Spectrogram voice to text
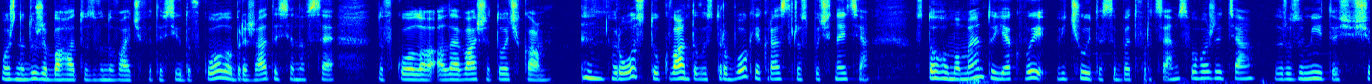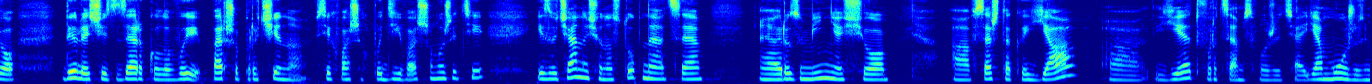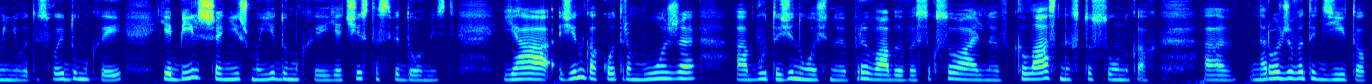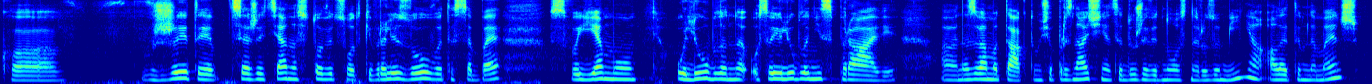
Можна дуже багато звинувачувати всіх довкола, ображатися на все довкола, але ваша точка росту, квантовий стрибок якраз розпочнеться з того моменту, як ви відчуєте себе творцем свого життя, зрозумієте, що дивлячись в дзеркало, ви перша причина всіх ваших подій в вашому житті. І, звичайно, що наступне це е, розуміння, що все ж таки я є творцем свого життя. Я можу змінювати свої думки. Я більше, ніж мої думки, я чиста свідомість. Я жінка, котра може бути жіночною, привабливою, сексуальною, в класних стосунках, народжувати діток, вжити це життя на 100%, реалізовувати себе в своєму улюблено, у своїй улюбленій справі. Називаємо так, тому що призначення це дуже відносне розуміння, але тим не менш,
